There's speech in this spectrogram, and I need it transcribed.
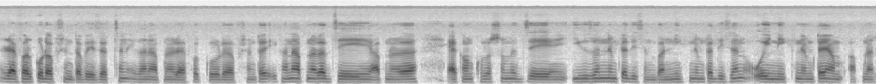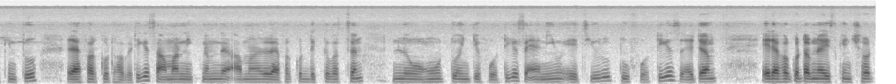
রেফার কোড অপশনটা পেয়ে যাচ্ছেন, এখানে আপনার রেফার কোড অপশনটা এখানে আপনারা যে, আপনারা অ্যাকাউন্ট খোলার সময় যে ইউজার নেমটা দিয়েছেন বা নিক নেমটা দিয়েছেন, ওই নিক নেমটাই আপনার কিন্তু রেফার কোড হবে, ঠিক আছে? আমার নিক নেম আপনার রেফার কোড দেখতে পাচ্ছেন হু টোয়েন্টি ফোর ঠিক আছে? N U H U two four ঠিক আছে? এটা, এই রেফার কোডটা আপনার স্ক্রিনশট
